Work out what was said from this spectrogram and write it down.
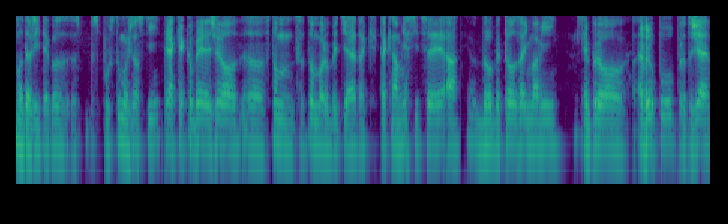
otevřít jako spoustu možností, jak jakoby, že jo, v tom, v tom orbitě, tak, tak na měsíci a bylo by to zajímavý i pro Evropu, protože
